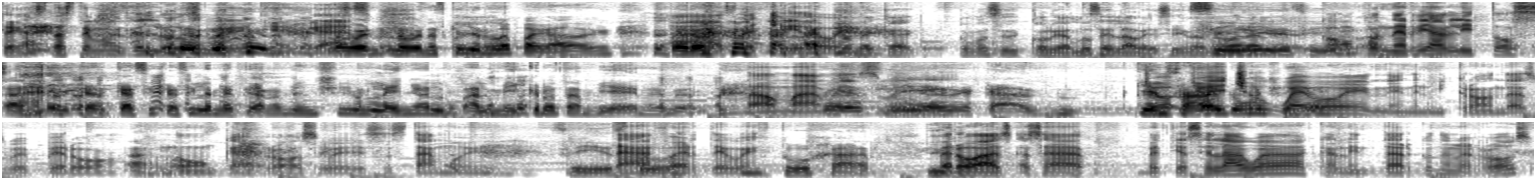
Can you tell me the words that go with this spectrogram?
te gastaste más de luz, güey. Lo bueno, lo bueno es que yo no la pagaba, güey. pero Ah, está chido, Con güey. ¿Cómo se colgándose de la vecina? Sí, ¿no? Órale, sí. ¿Cómo va. poner diablitos? ca- casi casi le metían un pinche un leño al, al micro también. No mames, sí, güey. Acá, ¿Quién Yo, yo he hecho huevo en, en el microondas, güey, pero Arroz. nunca arroz, güey. Eso está muy... Sí, Está estuvo, fuerte, güey. estuvo hard. Pero, as- o sea, ¿metías el agua a calentar con el arroz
